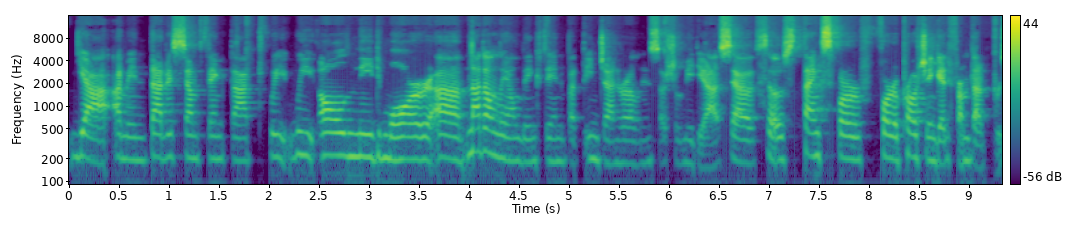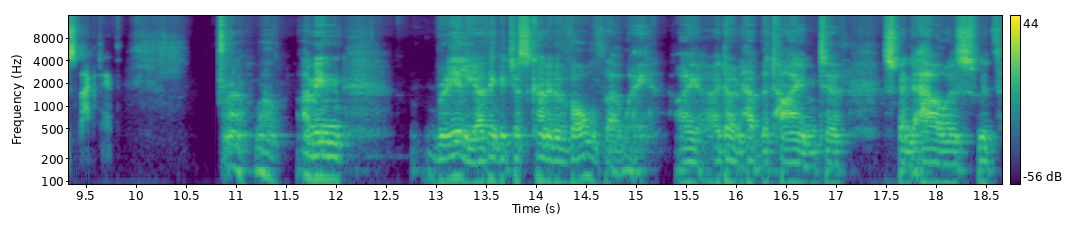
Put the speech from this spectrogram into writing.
yeah i mean that is something that we we all need more uh, not only on linkedin but in general in social media. So so thanks for for approaching it from that perspective oh, well i mean really i think it just kind of evolved that way I, I don't have the time to spend hours with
